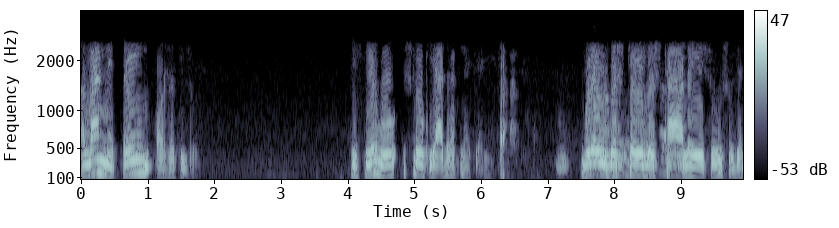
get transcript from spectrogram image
भगवान में प्रेम और रति हो इसलिए वो श्लोक याद रखना चाहिए। सुजन।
